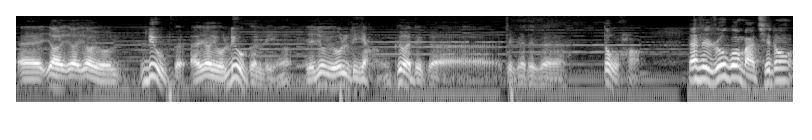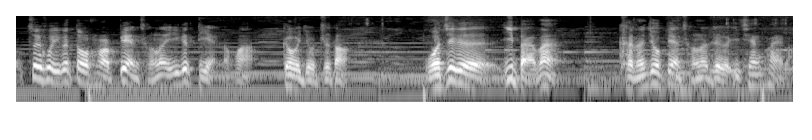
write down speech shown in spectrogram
呃要要要有六个呃要有六个零，也就有两个这个这个这个逗号。但是如果把其中最后一个逗号变成了一个点的话，各位就知道我这个一百万。可能就变成了这个一千块了，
